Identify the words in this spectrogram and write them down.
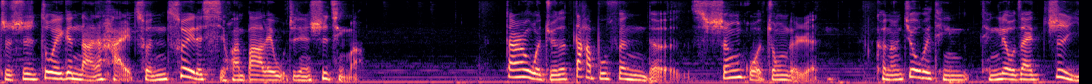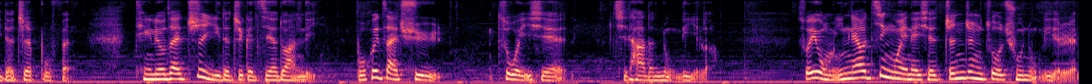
只是作为一个男孩纯粹的喜欢芭蕾舞这件事情吗？当然，我觉得大部分的生活中的人可能就会停停留在质疑的这部分，停留在质疑的这个阶段里，不会再去做一些其他的努力了。所以，我们应该要敬畏那些真正做出努力的人。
